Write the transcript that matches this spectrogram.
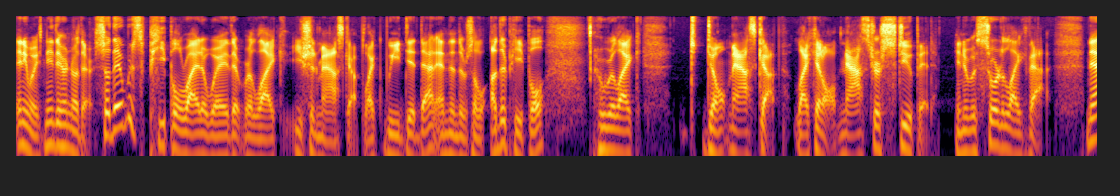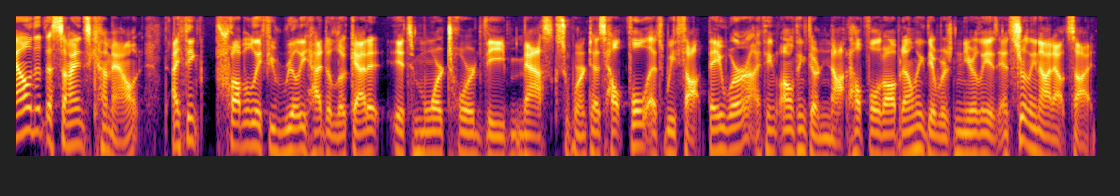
anyways, neither here nor there. So there was people right away that were like, you should mask up. Like we did that. And then there was other people who were like, don't mask up like at all. Masks are stupid. And it was sort of like that. Now that the science come out, I think probably if you really had to look at it, it's more toward the masks weren't as helpful as we thought they were. I think I don't think they're not helpful at all, but I don't think they were nearly as and certainly not outside.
